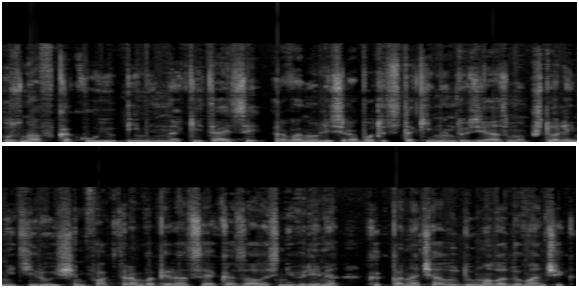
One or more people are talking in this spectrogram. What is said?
Узнав, какую именно, китайцы рванулись работать с таким энтузиазмом, что лимитирующим фактором в операции оказалось не время, как поначалу думал одуванчик,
